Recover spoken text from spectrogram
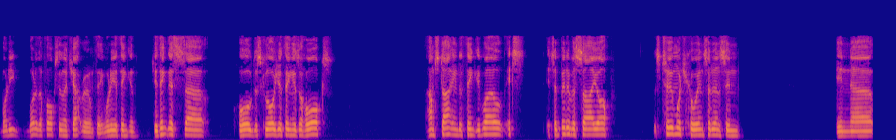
What do you, what do the folks in the chat room think? What are you thinking? Do you think this uh, whole disclosure thing is a hoax? I'm starting to think, well, it's it's a bit of a psyop. There's too much coincidence in in uh,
